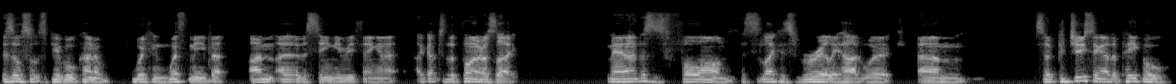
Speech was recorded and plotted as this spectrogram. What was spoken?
there's all sorts of people kind of working with me, but I'm overseeing everything. And I, I got to the point where I was like, man, this is full on. It's like it's really hard work. Um, so producing other people,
